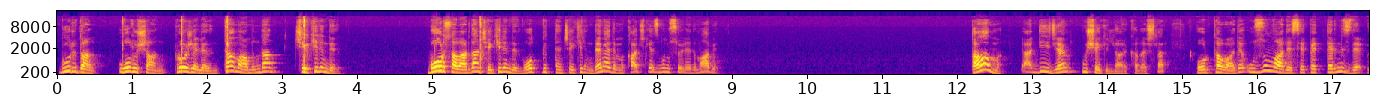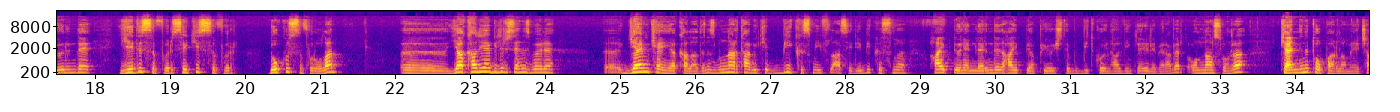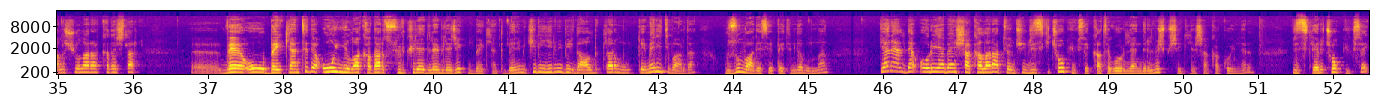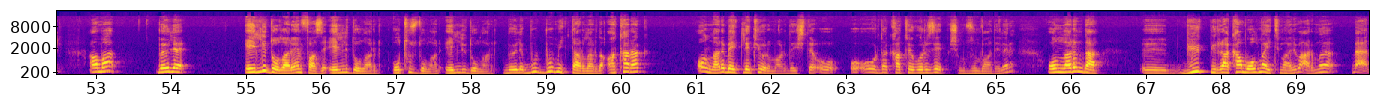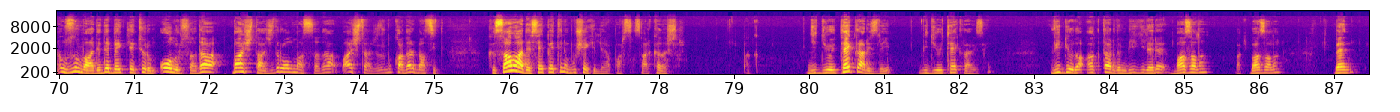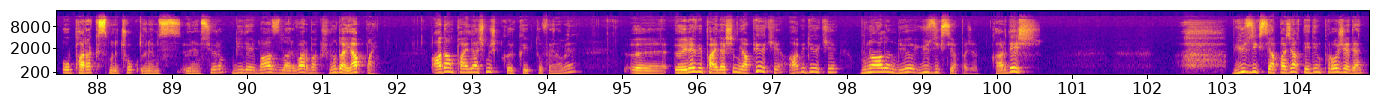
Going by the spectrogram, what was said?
Buradan oluşan projelerin tamamından çekilin dedim. Borsalardan çekilin dedim. Hotbit'ten çekilin demedim mi? Kaç kez bunu söyledim abi. Tamam mı? Yani diyeceğim bu şekilde arkadaşlar. Orta vade, uzun vade sepetleriniz de önünde 7-0, 8-0, 9-0 olan e, yakalayabilirseniz böyle e, gemken yakaladınız. Bunlar tabii ki bir kısmı iflas ediyor. Bir kısmı hype dönemlerinde de hype yapıyor. İşte bu Bitcoin halvingleriyle beraber. Ondan sonra kendini toparlamaya çalışıyorlar arkadaşlar. Ee, ve o beklenti de 10 yıla kadar sürküle edilebilecek bir beklenti. Benim 2021'de aldıklarım muhtemel itibarda uzun vade sepetimde bulunan genelde oraya ben şakaları atıyorum. Çünkü riski çok yüksek kategorilendirilmiş bir şekilde şaka coinlerin. Riskleri çok yüksek. Ama böyle 50 dolar en fazla 50 dolar, 30 dolar, 50 dolar böyle bu bu miktarlarda atarak onları bekletiyorum orada işte o, o orada kategorize etmişim uzun vadelere. Onların da e, büyük bir rakam olma ihtimali var mı? Ben uzun vadede bekletiyorum. Olursa da baş tacıdır, olmazsa da baş tacıdır. Bu kadar basit. Kısa vade sepetini bu şekilde yaparsınız arkadaşlar. Bak videoyu tekrar izleyin. Videoyu tekrar izleyin. Videoda aktardığım bilgileri baz alın. Bak baz alın. Ben o para kısmını çok önems önemsiyorum. Bir de bazıları var bak şunu da yapmayın. Adam paylaşmış kripto fenomeni. Ee, öyle bir paylaşım yapıyor ki abi diyor ki bunu alın diyor 100x yapacak. Kardeş 100x yapacak dediğim projeden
